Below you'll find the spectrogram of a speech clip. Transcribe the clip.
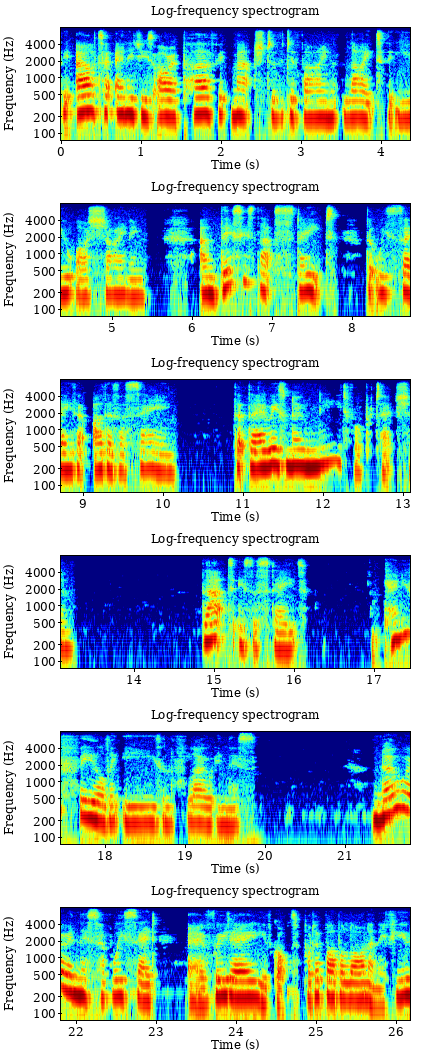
The outer energies are a perfect match to the divine light that you are shining. And this is that state that we say that others are saying that there is no need for protection. That is the state. Can you feel the ease and flow in this? Nowhere in this have we said every day you've got to put a bubble on, and if you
